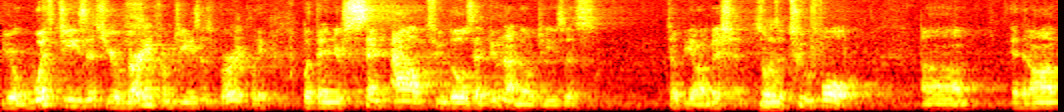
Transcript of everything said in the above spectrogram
you're with Jesus, you're learning from Jesus vertically, but then you're sent out to those that do not know Jesus to be on mission. So mm-hmm. it's a twofold. Um, and then on,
